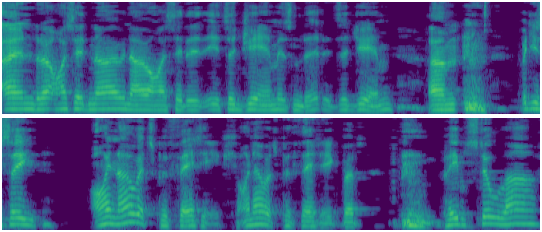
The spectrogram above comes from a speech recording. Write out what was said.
And uh, I said, no, no, I said, it, it's a gem, isn't it? It's a gem. Um, but you see, I know it's pathetic. I know it's pathetic, but people still laugh.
